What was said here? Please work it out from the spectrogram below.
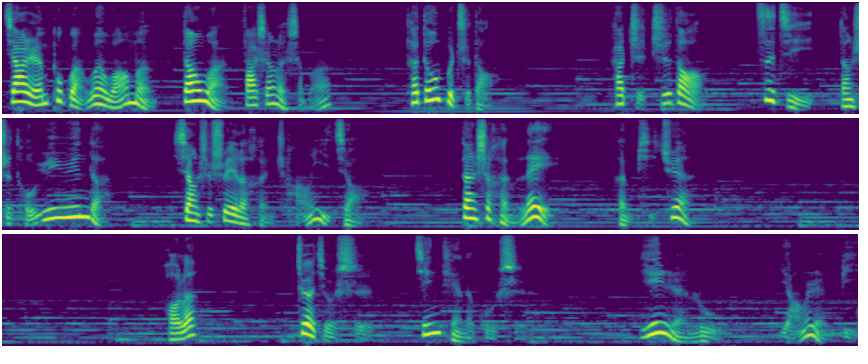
家人不管问王猛当晚发生了什么，他都不知道。他只知道自己当时头晕晕的，像是睡了很长一觉，但是很累，很疲倦。好了，这就是今天的故事。阴人路，洋人币。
